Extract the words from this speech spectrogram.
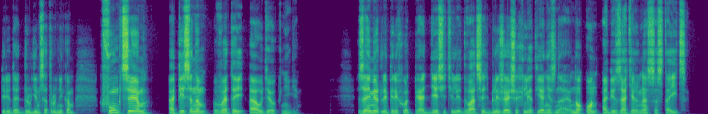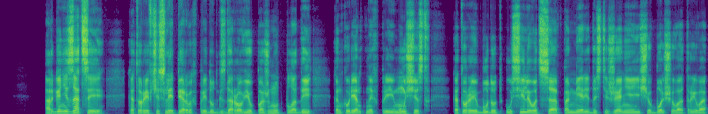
передать другим сотрудникам, к функциям, описанным в этой аудиокниге. Займет ли переход 5, 10 или 20 ближайших лет, я не знаю, но он обязательно состоится. Организации, которые в числе первых придут к здоровью, пожнут плоды конкурентных преимуществ, которые будут усиливаться по мере достижения еще большего отрыва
